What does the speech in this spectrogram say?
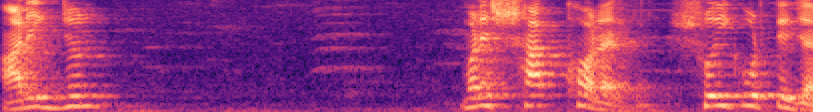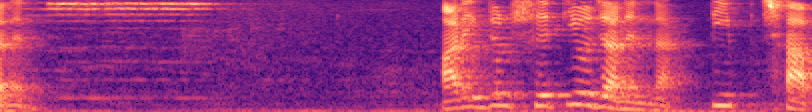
আরেকজন মানে স্বাক্ষর আর কি, সই করতে জানেন। আরেকজন সেটিও জানেন না, টিপ ছাপ।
